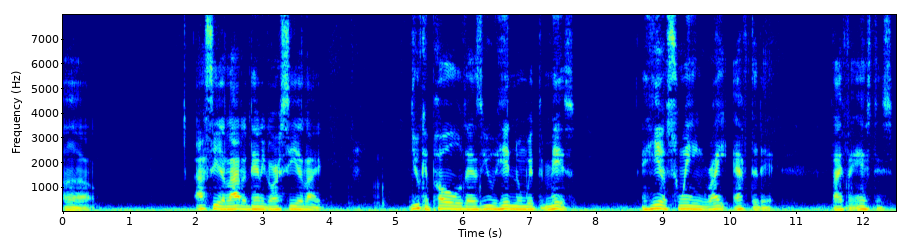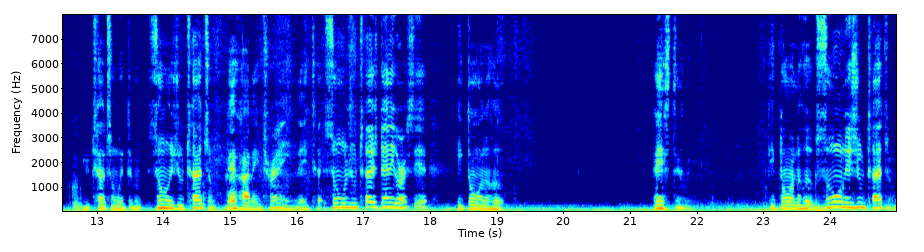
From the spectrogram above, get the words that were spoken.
Uh, I see a lot of Danny Garcia like you can pose as you hitting him with the miss, and he'll swing right after that. Like for instance, you touch him with the soon as you touch him, that's how they train. They soon as you touch Danny Garcia, he throwing a hook instantly. He throwing the hook soon as you touch him.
